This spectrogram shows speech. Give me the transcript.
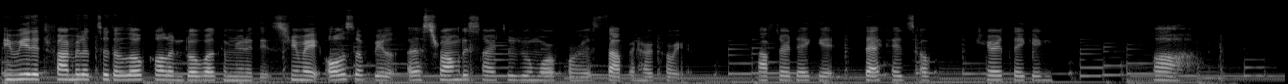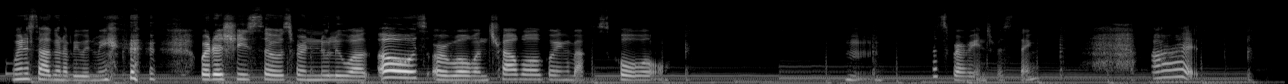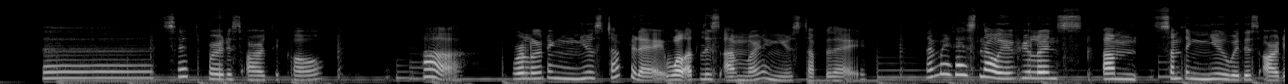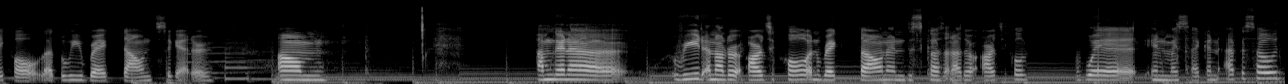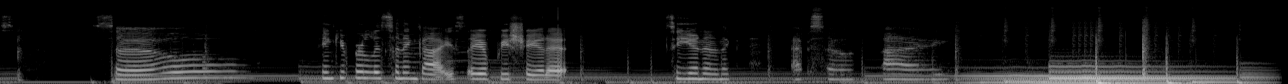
immediate family to the local and global communities. She may also feel a strong desire to do more for herself and her career. After decade, decades of caretaking, ah, oh, when is that gonna be with me? Whether she sows her newlywed oats or will when travel, going back to school. Hmm, that's very interesting. All right that's it for this article. Ah, we're learning new stuff today. Well, at least I'm learning new stuff today. Let me guys know if you learned um something new with this article that we break down together. Um, I'm gonna read another article and break down and discuss another article where in my second episodes. So thank you for listening guys. I appreciate it. See you in the next episode. Bye.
